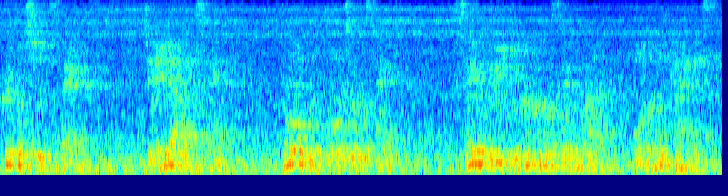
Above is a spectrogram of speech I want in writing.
副都心線、JR 線、東武東上線、西武池袋線はお乗り換えです。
